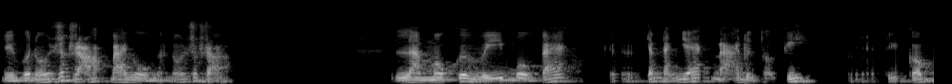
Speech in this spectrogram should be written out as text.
đều có nói rất rõ ba nguồn nói rất rõ là một cái vị Bồ Tát ờ, chánh đẳng giác đã được thọ ký. Thì có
